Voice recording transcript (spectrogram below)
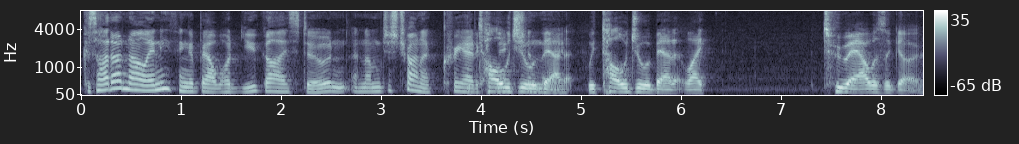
because I don't know anything about what you guys do, and, and I'm just trying to create a side. We told you about there. it. We told you about it like two hours ago.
